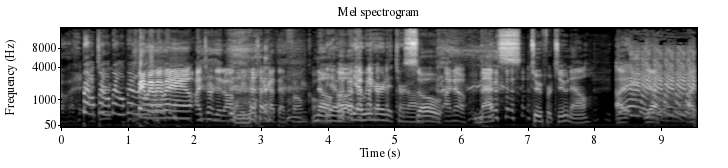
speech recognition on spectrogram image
Oh, I, I, turned, bam, bam, bam, bam. I turned it off because I got that phone call. No. yeah, uh, we, yeah, we heard it turn off. So I know. Matt's two for two now. I yeah. I.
